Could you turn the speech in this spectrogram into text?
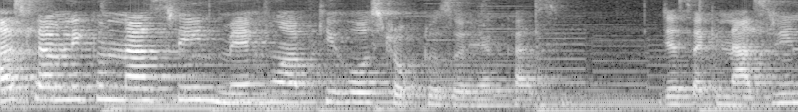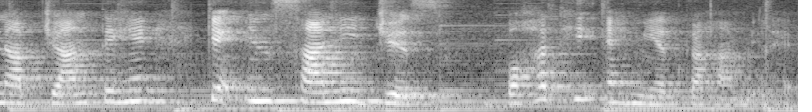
वालेकुम नाजरीन, मैं हूँ आपकी होस्ट डॉक्टर जोया काजी। जैसा कि नाजरीन, आप जानते हैं कि इंसानी जिस्म बहुत ही अहमियत का हामिल है।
